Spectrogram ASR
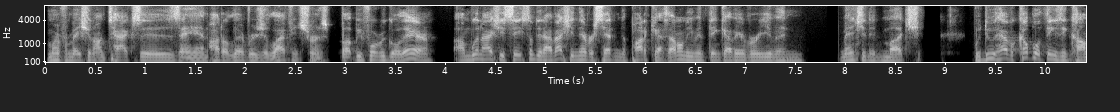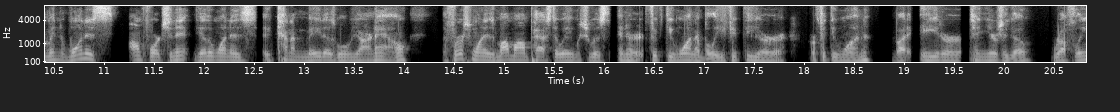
more information on taxes and how to leverage your life insurance. But before we go there, I'm going to actually say something I've actually never said in the podcast. I don't even think I've ever even mentioned it much. We do have a couple of things in common. One is unfortunate. The other one is it kind of made us where we are now. The first one is my mom passed away when she was in her 51, I believe, 50 or, or 51, about eight or 10 years ago, roughly.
